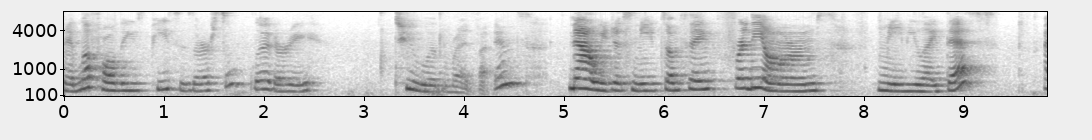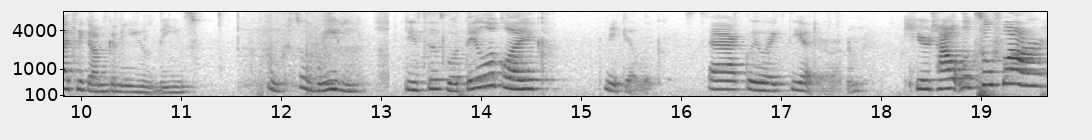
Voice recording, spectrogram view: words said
I love how these pieces are so glittery. Two little red buttons. Now we just need something for the arms. Maybe like this. I think I'm going to use these. Oh, so weighty. This is what they look like. Make it look exactly like the other arm. Here's how it looks so far.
